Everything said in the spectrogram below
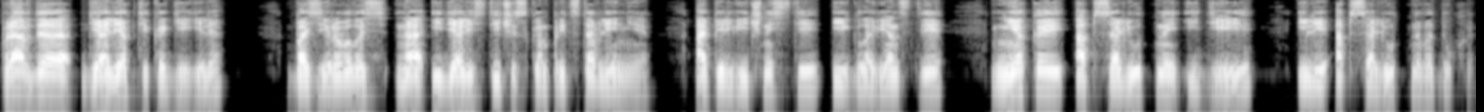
Правда, диалектика Гегеля базировалась на идеалистическом представлении о первичности и главенстве некой абсолютной идеи или абсолютного духа.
